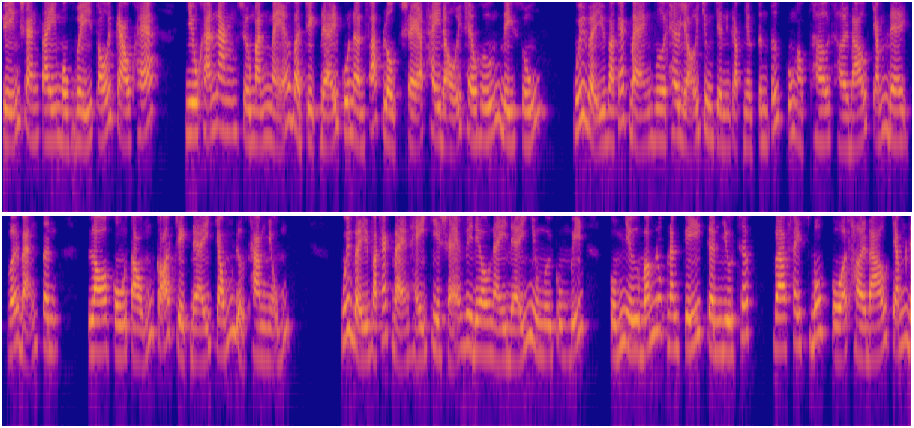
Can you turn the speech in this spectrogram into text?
chuyển sang tay một vị tối cao khác nhiều khả năng sự mạnh mẽ và triệt để của nền pháp luật sẽ thay đổi theo hướng đi xuống. Quý vị và các bạn vừa theo dõi chương trình cập nhật tin tức của Ngọc Thơ thời báo chấm D với bản tin Lo cụ tổng có triệt để chống được tham nhũng. Quý vị và các bạn hãy chia sẻ video này để nhiều người cùng biết, cũng như bấm nút đăng ký kênh youtube và facebook của thời báo chấm D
